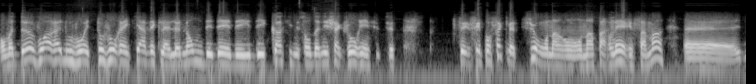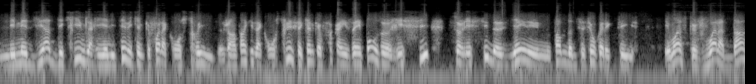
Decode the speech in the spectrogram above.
On va devoir à nouveau être toujours inquiet avec le, le nombre des, des, des, des, cas qui nous sont donnés chaque jour et ainsi de suite. C'est pour ça que là-dessus, on en, on en parlait récemment. Euh, les médias décrivent la réalité, mais quelquefois la construisent. J'entends qu'ils la construisent, c'est quelquefois quand ils imposent un récit, ce récit devient une forme d'obsession collective. Et moi, ce que je vois là-dedans,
